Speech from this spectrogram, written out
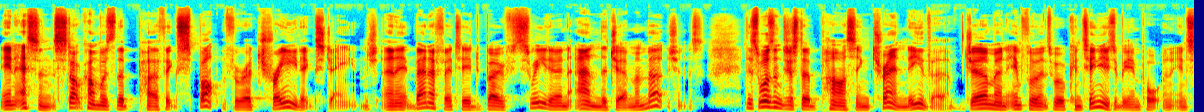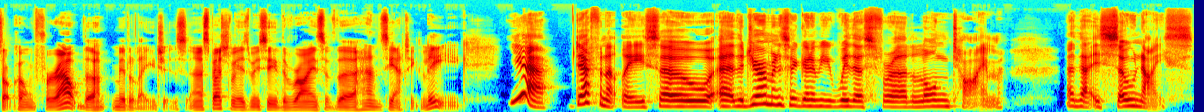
In essence, Stockholm was the perfect spot for a trade exchange, and it benefited both Sweden and the German merchants. This wasn't just a passing trend either. German influence will continue to be important in Stockholm throughout the Middle Ages, especially as we see the rise of the Hanseatic League. Yeah, definitely. So uh, the Germans are going to be with us for a long time. And that is so nice.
